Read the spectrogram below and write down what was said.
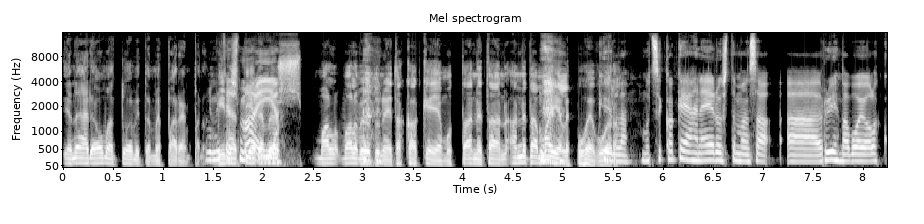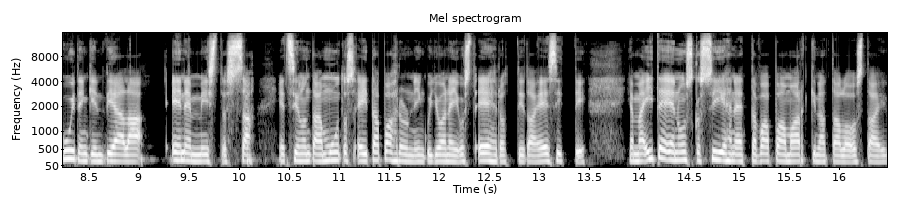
ja nähdä oman toimintamme parempana. No, Minä tiedän Maija? myös mal- valveutuneita kakeja, mutta annetaan, annetaan Maijalle puheenvuoro. Kyllä, mutta se kokee hänen edustamansa ää, ryhmä voi olla kuitenkin vielä enemmistössä, että silloin tämä muutos ei tapahdu niin kuin Jone just ehdotti tai esitti. Ja mä itse en usko siihen, että vapaa markkinatalous tai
